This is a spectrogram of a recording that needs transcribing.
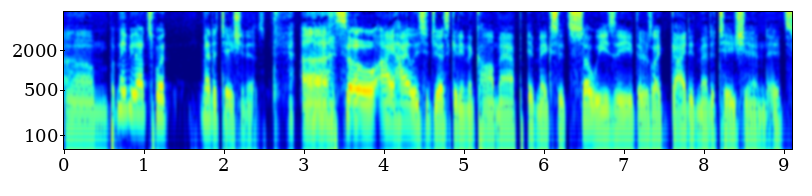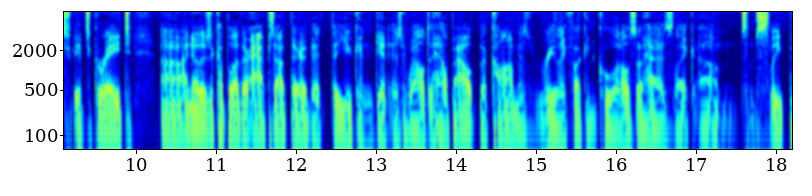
Um, but maybe that's what meditation is. Uh, so I highly suggest getting the Calm app. It makes it so easy. There's like guided meditation. It's it's great. Uh, I know there's a couple other apps out there that, that you can get as well to help out, but Calm is really fucking cool. It also has like um, some sleep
